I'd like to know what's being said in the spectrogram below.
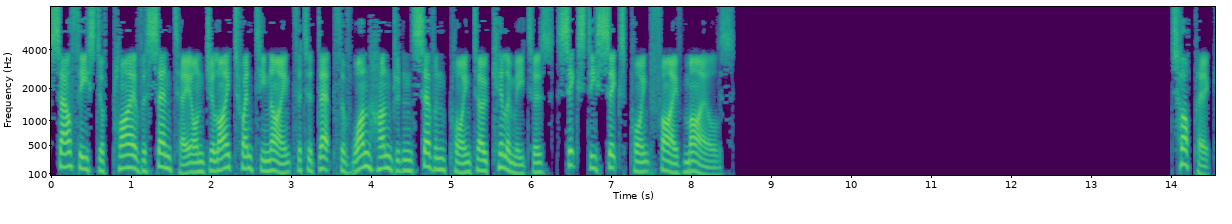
southeast of Playa Vicente on July 29 at a depth of 107.0 kilometers 66.5 miles. Topic:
